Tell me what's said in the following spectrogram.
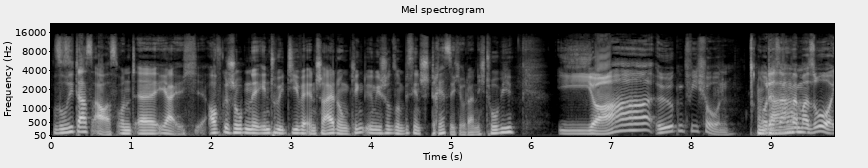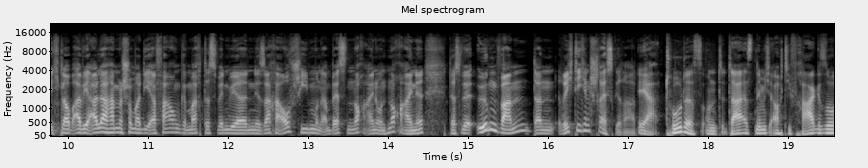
so sieht das aus. Und äh, ja, ich, aufgeschobene intuitive Entscheidung klingt irgendwie schon so ein bisschen stressig, oder nicht, Tobi? Ja, irgendwie schon. Und Oder sagen wir mal so, ich glaube, wir alle haben schon mal die Erfahrung gemacht, dass wenn wir eine Sache aufschieben und am besten noch eine und noch eine, dass wir irgendwann dann richtig in Stress geraten. Ja, Todes. Und da ist nämlich auch die Frage so,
